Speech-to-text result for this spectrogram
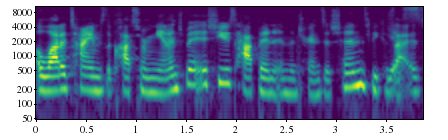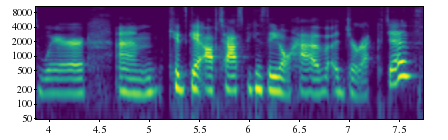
a lot of times the classroom management issues happen in the transitions because yes. that is where um, kids get off task because they don't have a directive,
